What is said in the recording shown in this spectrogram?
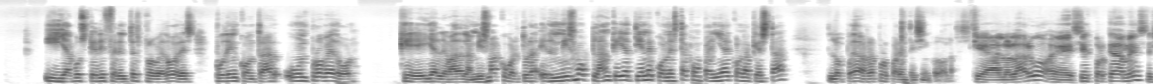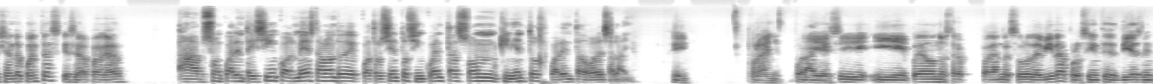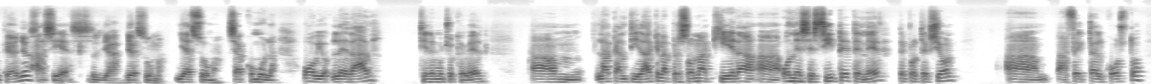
y ya busqué diferentes proveedores, pude encontrar un proveedor que ella le va a dar la misma cobertura, el mismo plan que ella tiene con esta compañía con la que está, lo puede agarrar por 45 dólares. Que a lo largo, eh, si es por cada mes, echando cuentas, que se va a pagar Ah, son 45 al mes, está hablando de 450, son 540 dólares al año. Sí, por año. Por año. Y, sí, y puede uno estar pagando el seguro de vida por los siguientes 10, 20 años. Así es. Entonces ya, ya suma. Ya suma, se acumula. Obvio, la edad tiene mucho que ver. la cantidad que la persona quiera ah, o necesite tener de protección afecta el costo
